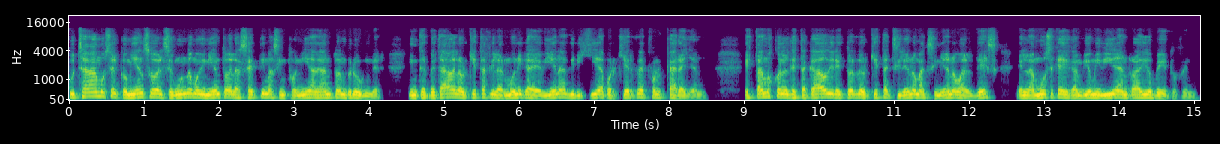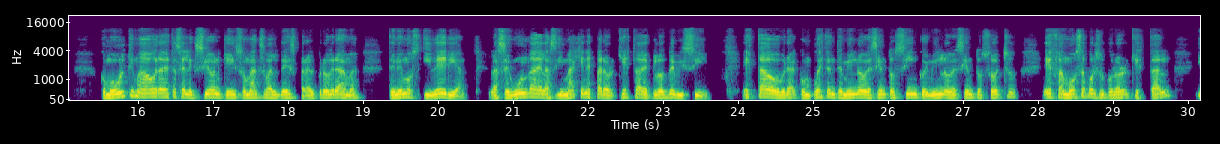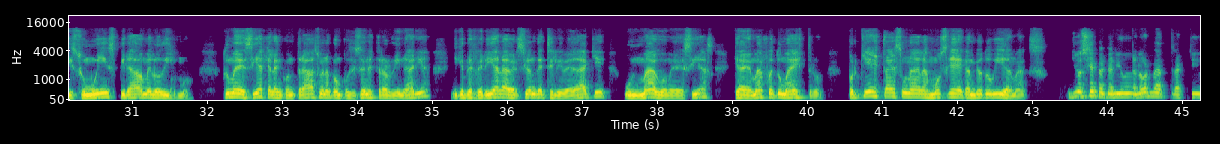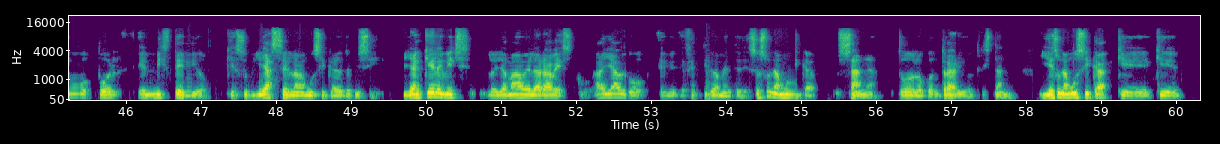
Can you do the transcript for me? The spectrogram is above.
Escuchábamos el comienzo del segundo movimiento de la séptima sinfonía de Anton Bruckner, interpretada la Orquesta Filarmónica de Viena dirigida por Herbert von Karajan. Estamos con el destacado director de orquesta chileno Maximiano Valdés en la música que cambió mi vida en Radio Beethoven. Como última obra de esta selección que hizo Max Valdés para el programa, tenemos Iberia, la segunda de las imágenes para orquesta de Claude Debussy. Esta obra, compuesta entre 1905 y 1908, es famosa por su color orquestal y su muy inspirado melodismo. Tú me decías que la encontrabas una composición extraordinaria y que preferías la versión de Chelivedake, un mago, me decías, que además fue tu maestro. ¿Por qué esta es una de las músicas que cambió tu vida, Max? Yo siempre he tenido un enorme atractivo por el misterio que subyace en la música de Debussy. Yankelevich lo llamaba el arabesco. Hay algo efectivamente de eso. Es una música sana, todo lo contrario del Tristán. Y es una música que,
